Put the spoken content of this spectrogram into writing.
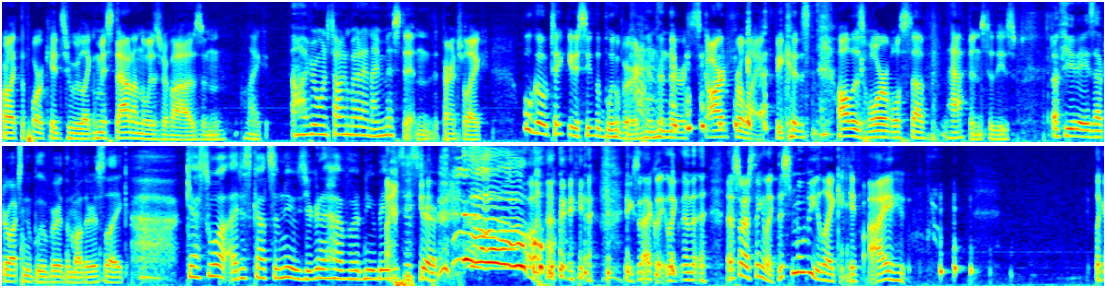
or like the poor kids who like missed out on the Wizard of Oz and like oh everyone's talking about it and I missed it. And the parents are like. We'll go take you to see the Bluebird, and then they're scarred for life because all this horrible stuff happens to these. a few days after watching the bluebird the mother's like guess what? I just got some news. You're gonna have a new baby sister. No Yeah, exactly. Like, and th- that's what I was thinking. Like, this movie, like, if I, like,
